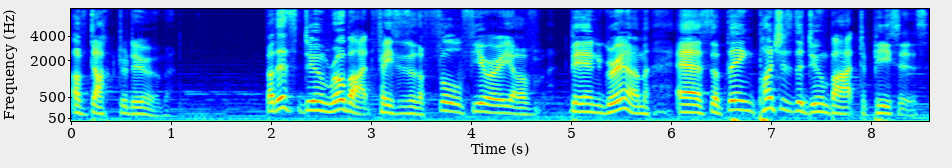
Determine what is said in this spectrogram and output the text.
of Doctor Doom. But this Doom robot faces the full fury of Ben Grimm as the thing punches the Doombot to pieces.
